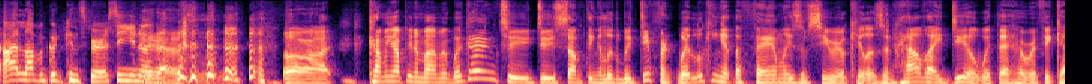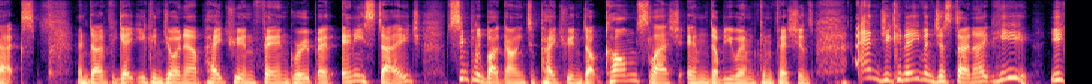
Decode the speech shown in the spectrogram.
I love a good conspiracy. You know Yeah, that. All right. Coming up in a moment, we're going to do something a little bit different. We're looking at the families of serial killers and how they deal with their horrific acts. And don't forget, you can join our Patreon fan group at any stage simply by going to patreon.com slash MWM Confessions. And you can even just donate here. You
